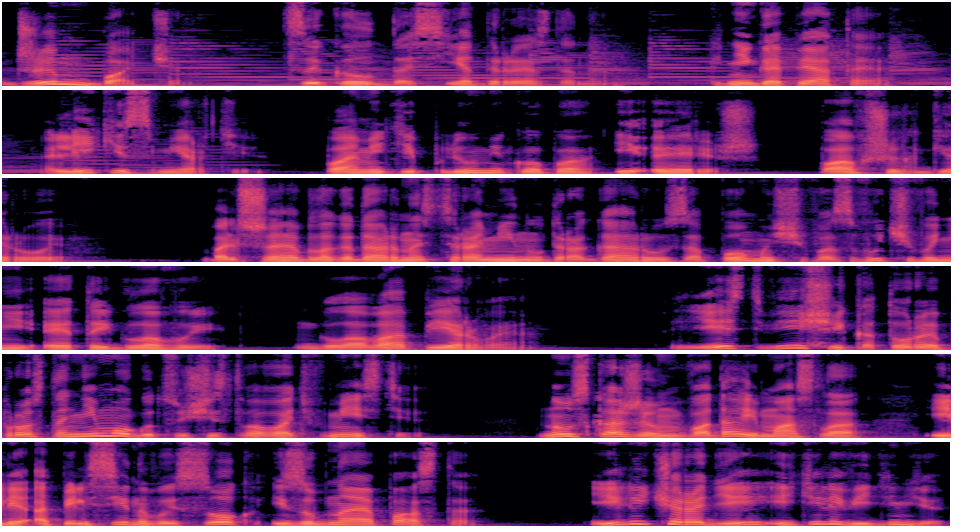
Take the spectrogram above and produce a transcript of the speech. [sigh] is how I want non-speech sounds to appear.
Джим Батчер. Цикл «Досье Дрездена». Книга пятая. Лики смерти. Памяти Плюмикопа и Эриш, павших героев. Большая благодарность Рамину Драгару за помощь в озвучивании этой главы. Глава первая. Есть вещи, которые просто не могут существовать вместе. Ну, скажем, вода и масло, или апельсиновый сок и зубная паста, или чародей и телевидение.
